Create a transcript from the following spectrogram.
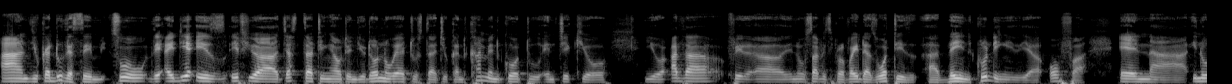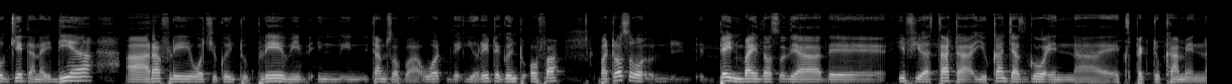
and you can do the same. So the idea is if you are just starting out and you don't know where to start you can come and go to and check your your other uh, you know service providers what is are they including in their offer? And uh, you know get an idea uh, roughly what you're going to play with in, in terms of uh, what the, your rate are going to offer. But also bear in mind also the, the if you're a starter you can't just go and uh, expect to come and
